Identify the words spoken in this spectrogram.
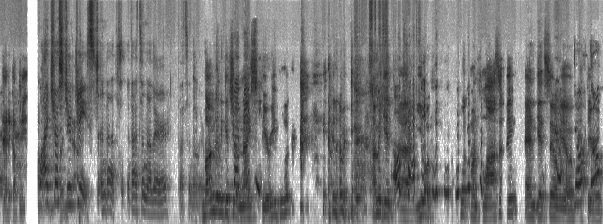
aesthetic opinion. Well, I trust but, your yeah. taste, and that's that's another that's another. Well, I'm going to get you but a nice maybe. theory book, and I'm going to get, I'm gonna get uh, okay. uh, you. A, book on philosophy and get Sylvia. Don't, don't,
